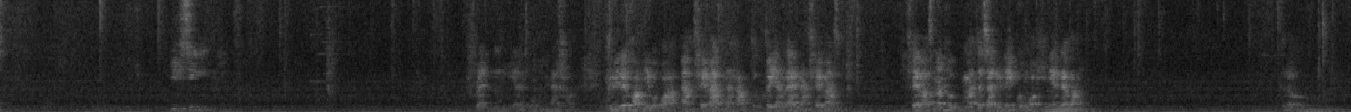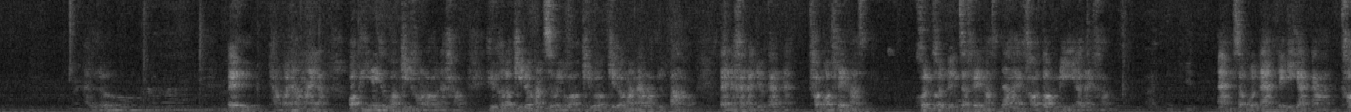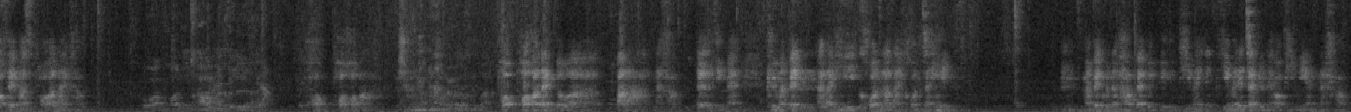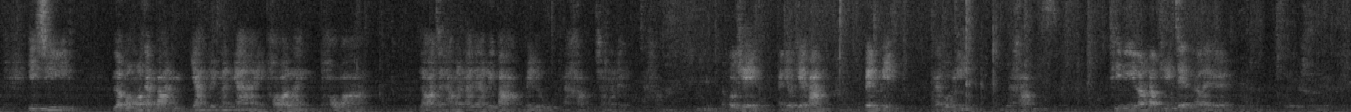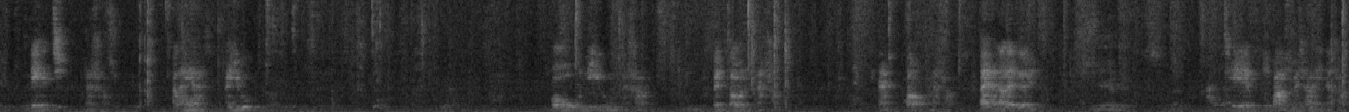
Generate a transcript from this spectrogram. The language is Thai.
easy friendly อะไรพวกนี้นะครับ คือด้วยความที่บอกว่าอะ famous นะครับตัวอย่างแรกนะ famous famous มันถูกมันจะจัดอยู่ในกลุ่ม opinion ได้ปะ hello hello เออถามว่าทำไมล่ะ opinion คือความคิดของเรานะครับ คือเราคิดว่ามันสวยหรือว่าคิดว่าคิดว่ามันน่ารักหรือเปล่า แต่ในขณะเดียวกันน่ะ คำว่า famous คนคนหนึงจะ famous ได้เขาต้องมีอะไรครับอะสมมตินะเลดี้กากเขา famous เพราะอะไรครับ เพราะว่าคนชอบมันคนอื่นนะเพราะเพราะเขาบ้าเพราะเพราะเขาแต่งตัวประหลาดนะครับเออจริงไหมคือมันเป็นอะไรที่คนหลายๆคนจะเห็นมันเป็นคุณภาพแบบอื่นๆที่ไม่ได้ที่ไม่ได้จัดอยู่ใน opinion นะครับ easy เรามองว่าการบ้านอย่างหนึ่งมันง่าย เพราะว่าอะไร เพราะว่า เราอาจจะทำมันมาแล้วหรือเปล่าไม่รู้นะครับช่างมันเถอะนะครับโอเค อันนี้โอเคป่ะเป็นมิดนะพวกนี้นะครับ ทีนี้ลำดับที่เจ็ดอะไรเอ่ย age นะครับ อะไรอะ อายุโอ้นิ้วนะครับ เป็นต้นนะครับอะต่อนะครับแปดอะไรเอ่ยเทปบังไม่ใช่นะครับ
